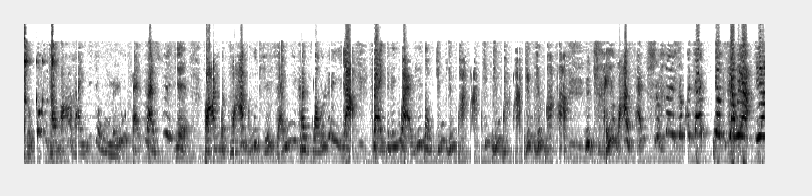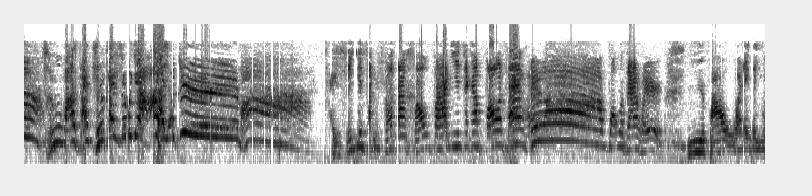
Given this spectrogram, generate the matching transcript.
是王朝马汉你就没有怠慢，随即把这个抓钩铁线，你看叫人呀，在这个院里头乒乒啪啪，乒乒啪啪，乒乒啪啪，深挖三尺还是不见杨小爷呀，深挖三尺还是不见，哎呀，芝麻。太师一声说的好，把你这个包三会啊，包三会你把我那个院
